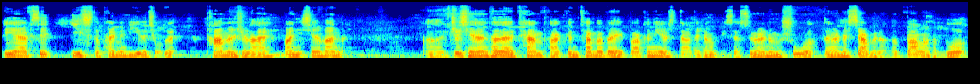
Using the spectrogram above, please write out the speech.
AFC East 的排名第一的球队，他们是来把你掀翻的。呃，之前他在 Tampa 跟 Tampa Bay Buccaneers 打那场比赛，虽然他们输了，但是他下半场他帮了很多，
